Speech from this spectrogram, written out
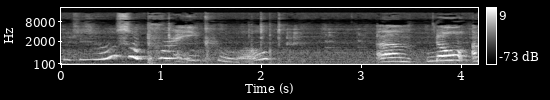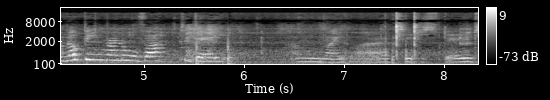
which is also pretty cool. Um, no, I'm not being run over today. Oh my god, I actually just did.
